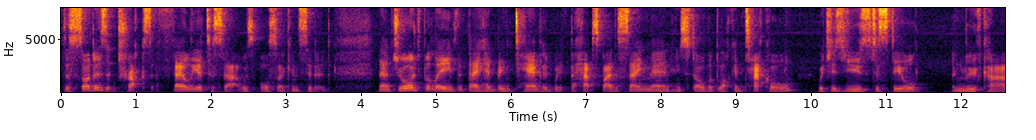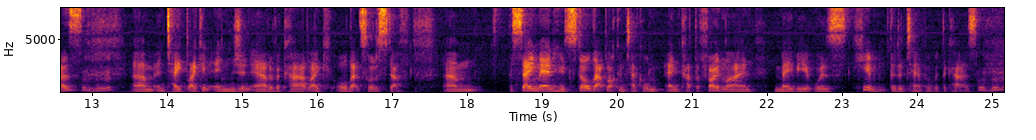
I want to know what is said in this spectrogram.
The Sodders truck's failure to start was also considered. Now, George believed that they had been tampered with, perhaps by the same man who stole the block and tackle, which is used to steal and move cars um, and take like an engine out of a car, like all that sort of stuff. Um, the same man who stole that block and tackle and cut the phone line, maybe it was him that had tampered with the cars. Mm-hmm.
